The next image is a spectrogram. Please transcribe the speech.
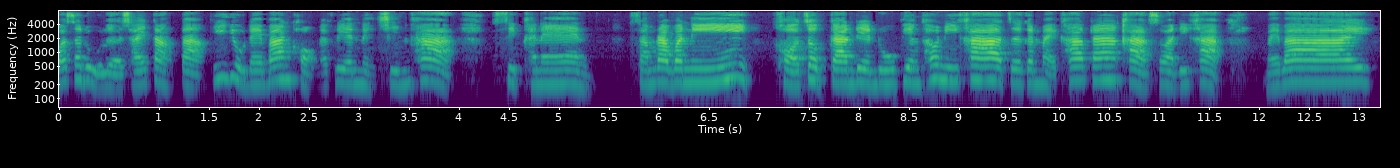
วัสดุเหลือใช้ต่างๆ ที่อยู่ในบ้านของนักเรียน 1 ชิ้นค่ะ 10 คะแนนสำหรับวันนี้ ขอจบการเรียนรู้เพียงเท่านี้ค่ะ เจอกันใหม่คาบหน้าค่ะ สวัสดีค่ะ บ๊ายบาย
